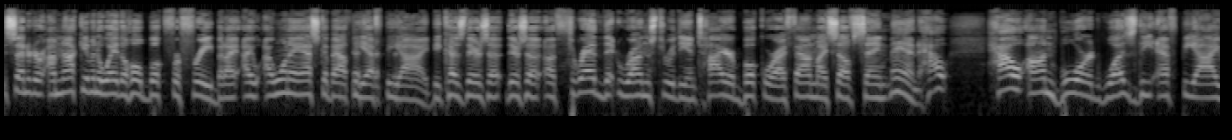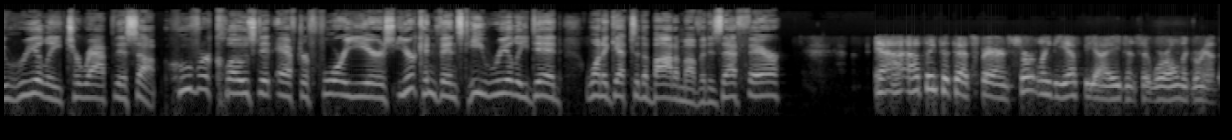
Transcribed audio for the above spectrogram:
Senator, I'm not giving away the whole book for free, but I, I, I want to ask about the FBI because there's a there's a, a, thread that runs through the entire book where I found myself saying, "Man, how how on board was the FBI really to wrap this up? Hoover closed it after four years. You're convinced he really did want to get to the bottom of it. Is that fair?" Yeah, I think that that's fair, and certainly the FBI agents that were on the ground,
